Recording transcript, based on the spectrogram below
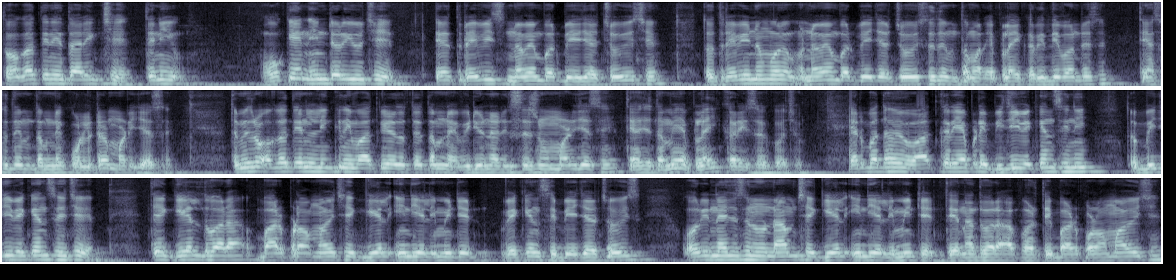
તો અગત્યની તારીખ છે તેની વોક ઇન ઇન્ટરવ્યૂ છે તે ત્રેવીસ નવેમ્બર બે હજાર ચોવીસ છે. તો ત્રેવીસ નવેમ્બર બે હજાર ચોવીસ સુધીમાં તમારે એપ્લાય કરી દેવાનું રહેશે. ત્યાં સુધીમાં તમને કોલ લેટર મળી જશે. તો મિત્રો અગત્યની લિંકની વાત કરીએ તો તે તમને વિડીયોના ડિસ્ક્રિપ્શનમાં મળી જશે. ત્યાંથી તમે એપ્લાય કરી શકો છો. ત્યારબાદ હવે વાત કરીએ આપણે બીજી વેકેન્સીની તો બીજી વેકેન્સી છે તે ગેલ દ્વારા બહાર પાડવામાં આવી છે. ગેલ ઇન્ડિયા લિમિટેડ વેકેન્સી બે હજાર ચોવીસ. ઓર્ગેનાઇઝેશનનું નામ છે ગેલ ઇન્ડિયા લિમિટેડ. તેના દ્વારા આ ભરતી બહાર પાડવામાં આવી છે.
